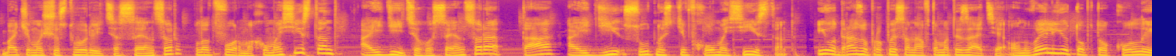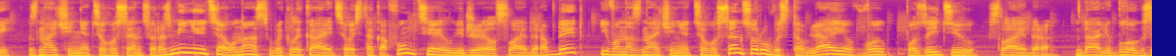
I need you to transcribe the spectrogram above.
Бачимо, що створюється сенсор, платформа Home Assistant, ID цього сенсора та ID сутності в Home Assistant. І одразу прописана автоматизація on-value, тобто, коли значення цього сенсора змінюється, у нас викликається ось така функція LVGL Slider Update, і вона значення цього сенсору виставляє в позицію слайдера. Далі блок з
